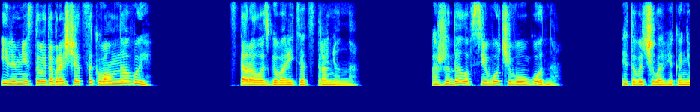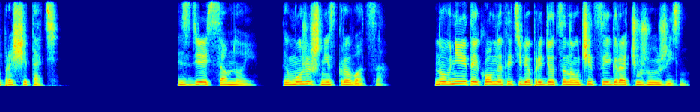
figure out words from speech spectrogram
Или мне стоит обращаться к вам на «вы»?» Старалась говорить отстраненно. Ожидала всего, чего угодно. Этого человека не просчитать. «Здесь, со мной. Ты можешь не скрываться. Но вне этой комнаты тебе придется научиться играть чужую жизнь.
